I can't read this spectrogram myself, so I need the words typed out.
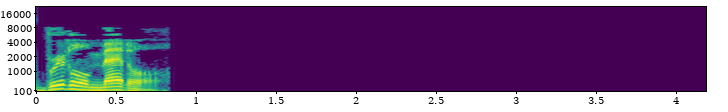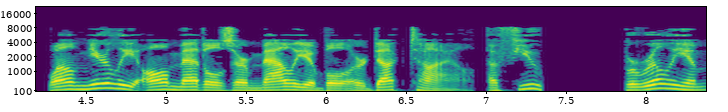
Brittle metal While nearly all metals are malleable or ductile, a few—beryllium,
